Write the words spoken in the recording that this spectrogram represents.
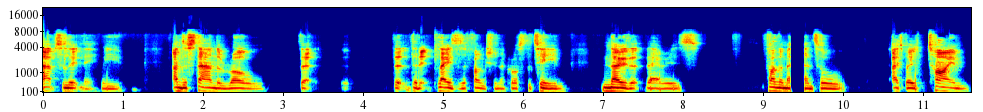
absolutely. We understand the role that, that it plays as a function across the team. Know that there is fundamental, I suppose, time,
